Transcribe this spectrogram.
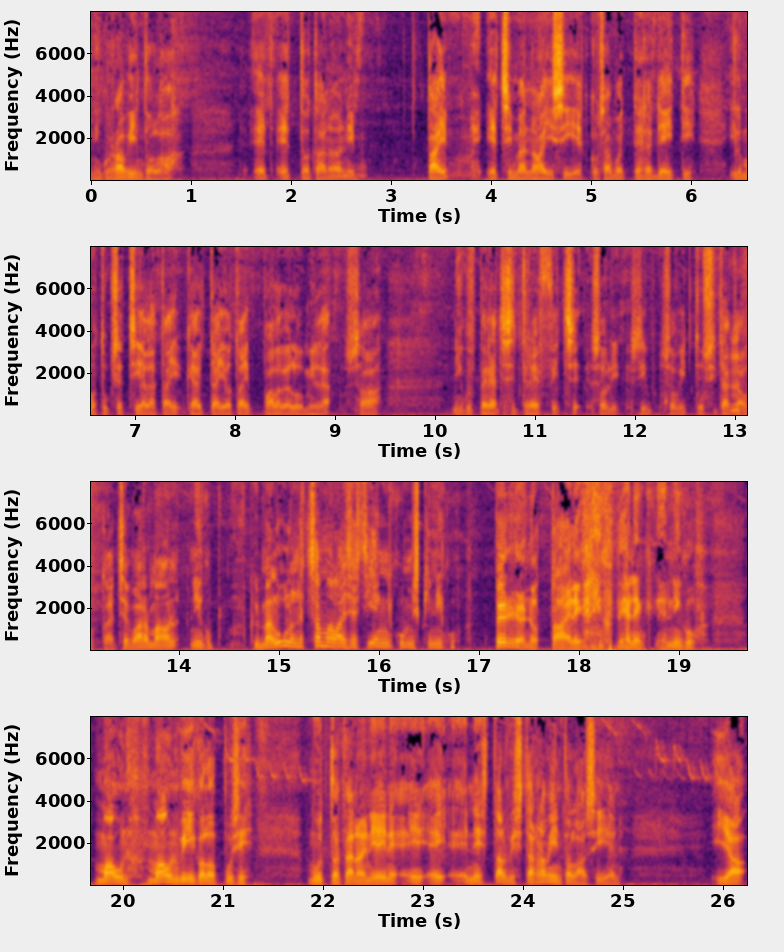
niin kuin ravintolaan. Et, et, tota noin, niin tai etsimään naisia, että kun sä voit tehdä deitti-ilmoitukset siellä tai käyttää jotain palvelua, millä saa niin kuin periaatteessa treffit sovittu sitä mm. kautta. Mm. Että se varmaan on, niin kuin, kyllä mä luulen, että samanlaisesti jengi kumminkin niin pörrön ottaa, eli niin kuin pienen niin kuin maun, maun viikonloppusi, mutta tota noin, ei, ei, ei, ei, ei tarvitse sitä ravintolaa siihen. Ja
